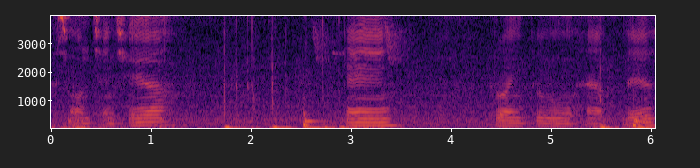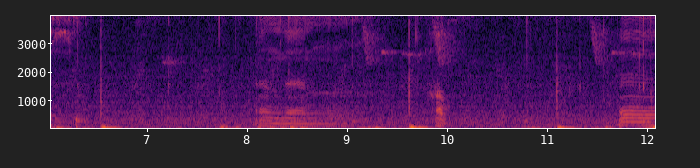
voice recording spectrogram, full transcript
this one change here. Okay going to have this and then up. Okay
